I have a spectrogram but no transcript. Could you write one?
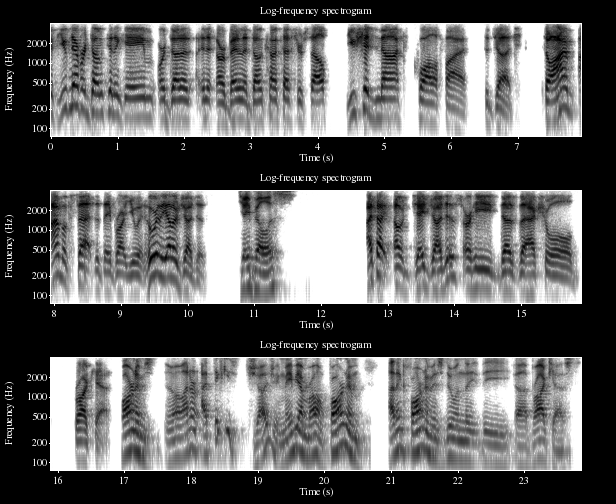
if you've never dunked in a game or done it or been in a dunk contest yourself, you should not qualify to judge. So I'm I'm upset that they brought you in. Who are the other judges? Jay Bilas. I thought oh Jay judges or he does the actual broadcast. Farnham's no, I don't I think he's judging. Maybe I'm wrong. Farnham, I think Farnham is doing the the uh, broadcast.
